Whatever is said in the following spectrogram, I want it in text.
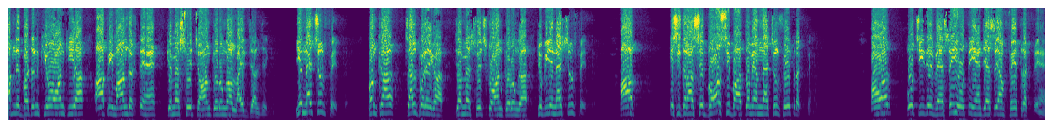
آپ نے بٹن کیوں آن کیا؟ آپ ایمان رکھتے ہیں کہ میں سوئچ آن کروں گا اور لائٹ جل جائے گی۔ یہ نیچرل فیتھ۔ پنکھا چل پڑے گا جب میں سوئچ کو آن کروں گا، کیونکہ یہ نیچرل فیتھ۔ آپ اسی طرح سے بہت سی باتوں میں ہم نیچرل فیتھ رکھتے ہیں۔ اور وہ چیزیں ویسے ہی ہوتی ہیں جیسے ہم فیت رکھتے ہیں۔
